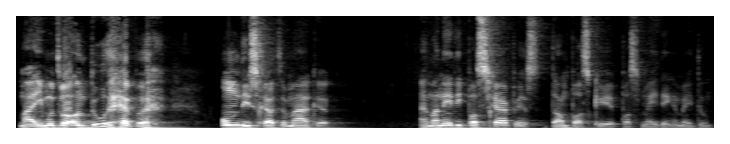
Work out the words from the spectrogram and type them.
Maar je moet wel een doel hebben om die scherp te maken. En wanneer die pas scherp is, dan pas kun je pas mee dingen mee doen.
